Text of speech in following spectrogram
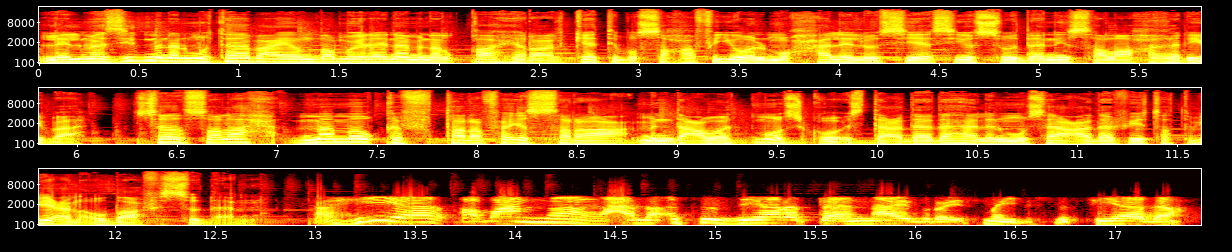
للمزيد من المتابعة ينضم إلينا من القاهرة الكاتب الصحفي والمحلل السياسي السوداني صلاح غريبة أستاذ صلاح ما موقف طرفي الصراع من دعوة موسكو استعدادها للمساعدة في تطبيع الأوضاع في السودان؟ هي طبعا على أساس زيارة نائب رئيس مجلس السيادة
